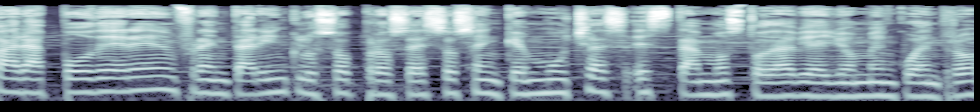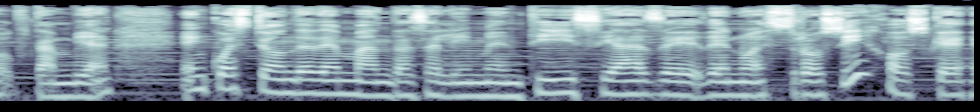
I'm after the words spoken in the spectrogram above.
para poder enfrentar incluso procesos en que muchas estamos todavía, yo me encuentro también, en cuestión de demandas alimenticias de, de nuestros hijos, que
